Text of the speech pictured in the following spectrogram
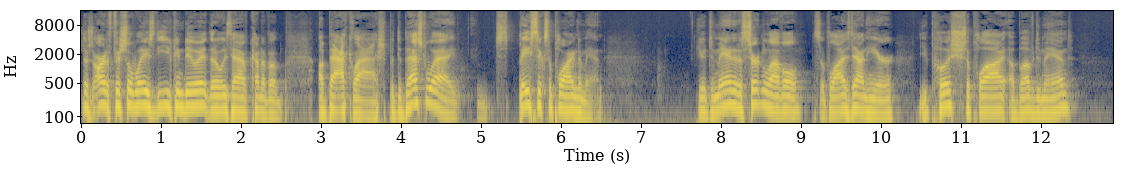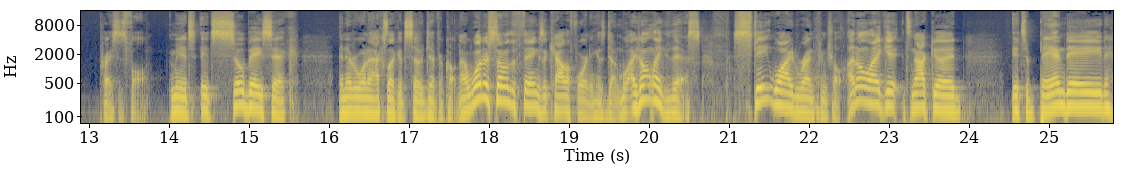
there's artificial ways that you can do it that always have kind of a, a backlash, but the best way just basic supply and demand. You have demand at a certain level, supplies down here. You push supply above demand, prices fall. I mean, it's it's so basic, and everyone acts like it's so difficult. Now, what are some of the things that California has done? Well, I don't like this statewide rent control. I don't like it. It's not good. It's a band aid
